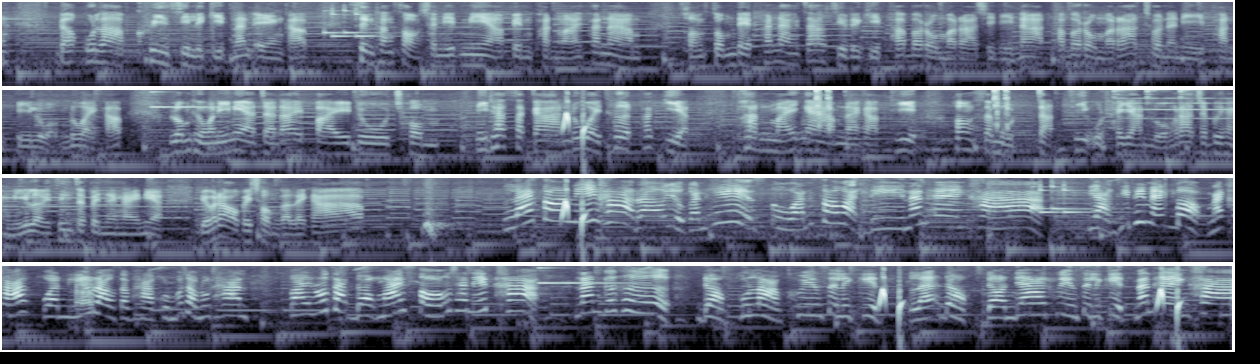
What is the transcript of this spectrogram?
ดอกกุหลาบควีนซิลิกิตนั่นเองครับ ซึ่งทั้งสองชนิดเนี่ยเป็นพันไม้พระนาม ของสมเด็จพระนางเจ้าสิริกิติ์พระบรมราชินีนาถพระบรมราชชนนีพันปีหลวงด้วยครับรวมถึงวันนี้เนี่ยจะได้ไปดูชมนิทรรศการด้วยเทิดพระเกียรติพันไม้งามนะครับที่ห้องสมุดจัดที่อุทยานหลวงราชพฤกษ์แห่งนี้เลย ซึ่งจะเป็นยังไงเนี่ยเดี๋ยวเราไปชมกันเลยครับ และตอน ค่ะ เราอยู่กันที่สวนสวัสดีนั่นเองค่ะ อย่างที่พี่แม็กบอกนะคะ วันนี้ครับเราจะพาคุณผู้ชมทุกท่าน ไปรู้จักดอกไม้สองชนิดค่ะ นั่นก็คือ ดอกกุหลาบควีนซิลิกิตและดอกดอนย่าควีนซิลิกิตนั่นเองค่ะ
